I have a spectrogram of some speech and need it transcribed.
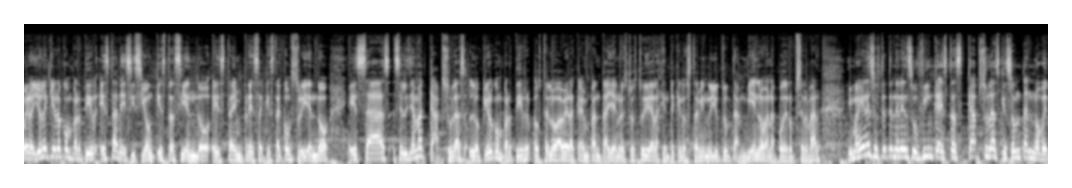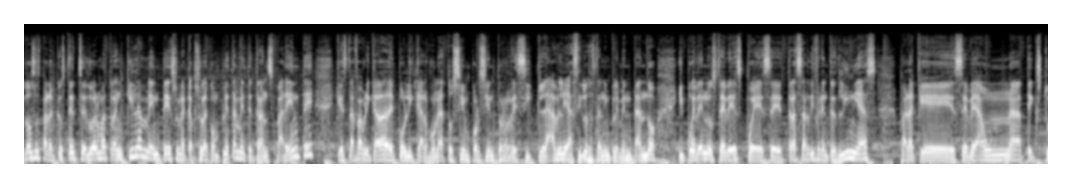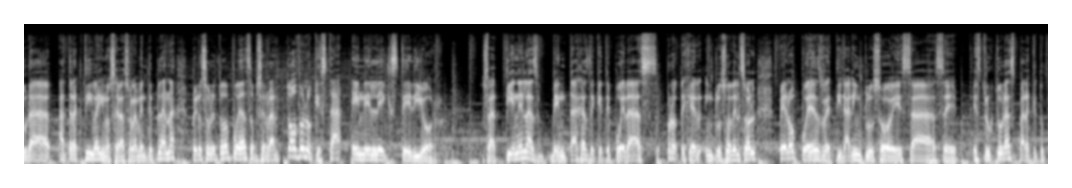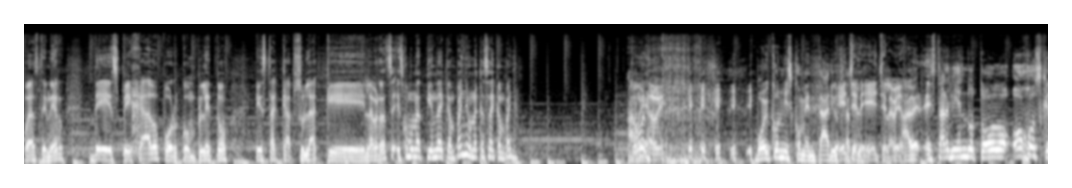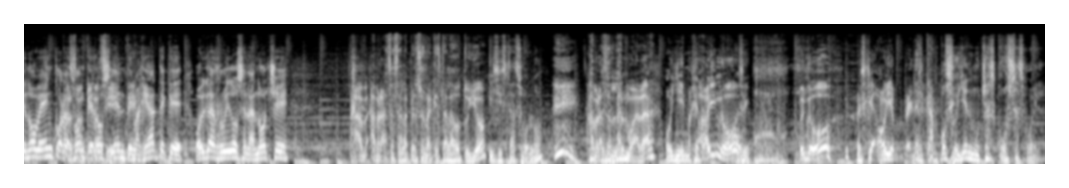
Bueno, yo le quiero compartir esta decisión que está haciendo esta empresa que está construyendo esas, se les llama cápsulas. Lo quiero compartir, usted lo va a ver acá en pantalla en nuestro estudio, a la gente que nos está viendo en YouTube también lo van a poder observar. Imagínese usted tener en su finca estas cápsulas que son tan novedosas para que usted se duerma tranquilamente. Es una cápsula completamente transparente que está fabricada de policarbonato 100% reciclable, así los están implementando y pueden ustedes pues eh, trazar diferentes líneas para que se vea una textura atractiva y no se vea solamente plana, pero sobre todo puedas observar todo lo que está en el exterior. O sea, tiene las ventajas de que te puedas proteger incluso del sol, pero puedes retirar incluso esas eh, estructuras para que tú puedas tener despejado por completo esta cápsula que la verdad es como una tienda de campaña, una casa de campaña. A ¿Cómo ver, la ve? Voy con mis comentarios. échele, échele, a ver. A ver, estar viendo todo, ojos que no ven, corazón, que, no siente. Imagínate que oigas ruidos en la noche Ab- ¿Abrazas a la persona que está al lado tuyo? y si estás solo. ¿Abrazas la almohada? Oye, imagínate. ¡Ay, no! Así. No. Es que, oye, en el campo se oyen muchas cosas, Joel.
